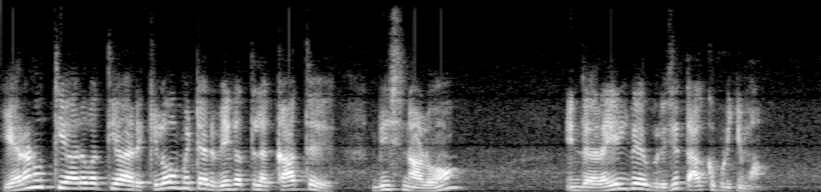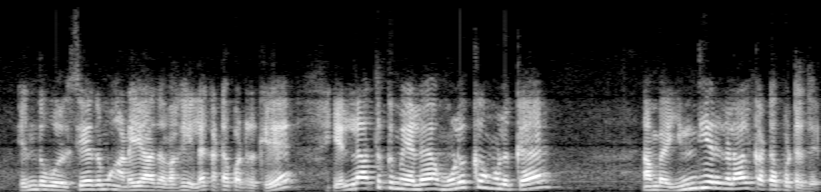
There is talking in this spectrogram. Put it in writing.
இரநூத்தி அறுபத்தி ஆறு கிலோமீட்டர் வேகத்தில் காற்று வீசினாலும் இந்த ரயில்வே பிரிட்ஜு தாக்கு பிடிக்குமா? எந்த ஒரு சேதமும் அடையாத வகையில் கட்டப்பட்டிருக்கு. எல்லாத்துக்கும் மேலே முழுக்க முழுக்க நம்ம இந்தியர்களால் கட்டப்பட்டது.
